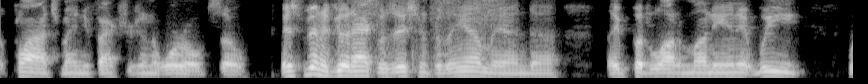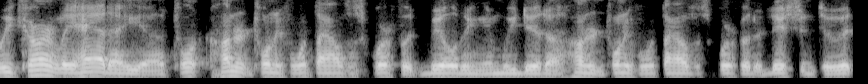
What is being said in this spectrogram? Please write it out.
appliance manufacturers in the world. So it's been a good acquisition for them, and uh, they put a lot of money in it. We we currently had a uh, 124,000 square foot building, and we did a 124,000 square foot addition to it,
